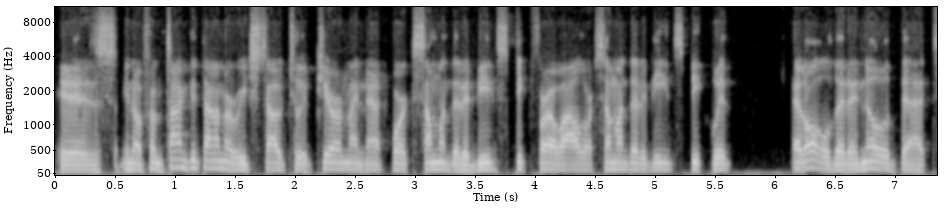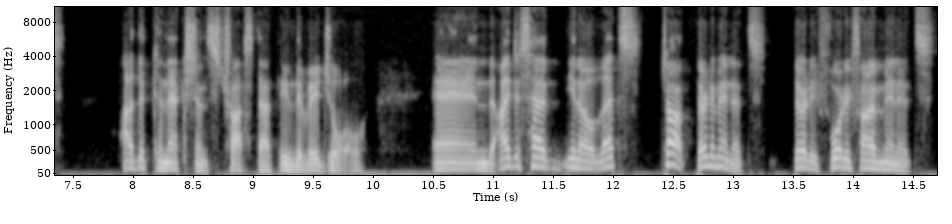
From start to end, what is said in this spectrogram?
is, you know, from time to time, I reached out to a peer in my network, someone that I didn't speak for a while, or someone that I didn't speak with at all, that I know that other connections trust that individual. And I just had, you know, let's talk 30 minutes, 30, 45 minutes.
